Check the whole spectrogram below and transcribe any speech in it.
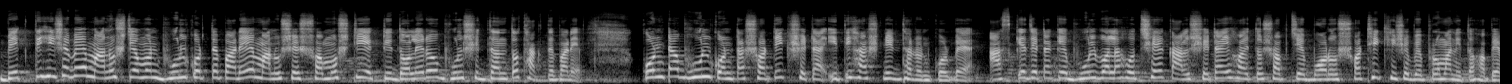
ব্যক্তি হিসেবে মানুষ যেমন ভুল করতে পারে, মানুষের সমষ্টি একটি দলেরও ভুল সিদ্ধান্ত থাকতে পারে। কোনটা ভুল, কোনটা সঠিক সেটা ইতিহাস নির্ধারণ করবে। আজকে যেটাকে ভুল বলা হচ্ছে, কাল সেটাই হয়তো সবচেয়ে বড় সঠিক হিসেবে প্রমাণিত হবে।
